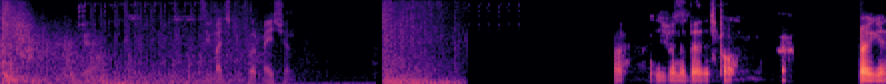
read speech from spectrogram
Okay. Too much information. Even a better spawn. Try again.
